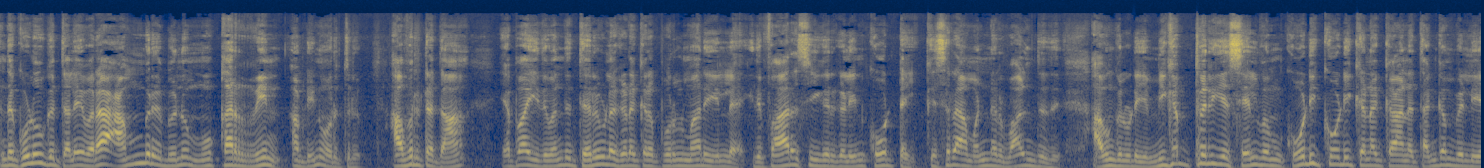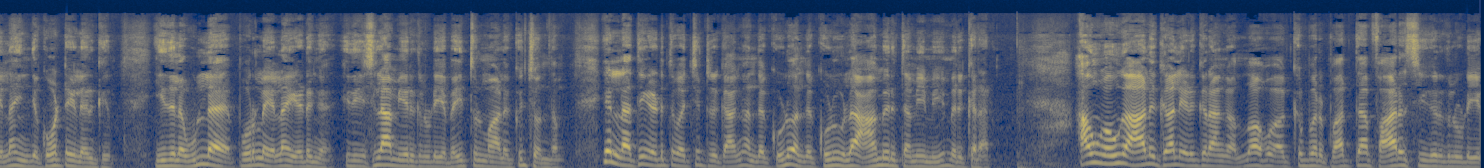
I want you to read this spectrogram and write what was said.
அந்த குழுவுக்கு தலைவராக அம்ருபினு முகர்ரின் அப்படின்னு ஒருத்தர். அவர்கிட்ட தான் எப்பா இது வந்து தெருவில் கிடக்கிற பொருள் மாதிரி இல்லை. இது பாரசீகர்களின் கோட்டை. கிஸ்ரா மன்னர் வாழ்ந்தது. அவங்களுடைய மிகப்பெரிய செல்வம் கோடி கோடிக்கணக்கான தங்கம் வெள்ளியெல்லாம் இந்த கோட்டையில் இருக்குது இதில் உள்ள பொருளை எல்லாம் எடுங்க. இது இஸ்லாமியர்களுடைய பைத்துல் மாலுக்கு சொந்தம். எல்லாத்தையும் எடுத்து வச்சிட்டு இருக்காங்க. அந்த குழு அந்த குழுவில் ஆமீர் தமீமியும் இருக்கிறார். அவங்கவுங்க ஆளுக்கால் எடுக்கிறாங்க. அல்லாஹு அக்பர் பார்த்தா பாரசீகர்களுடைய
